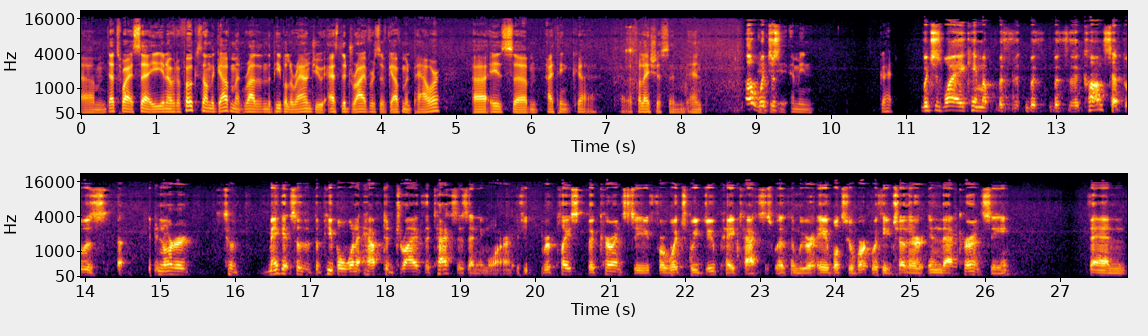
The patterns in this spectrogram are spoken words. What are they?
um, that's why I say, you know, to focus on the government rather than the people around you as the drivers of government power uh, is, um, I think, uh, uh fallacious and and. Oh, which is. I mean, go ahead. Which is why I came up with with with the concept was uh, in order to make it so that the people wouldn't have to drive the taxes anymore. If you replaced the currency for which we do pay taxes with, and we were able to work with each other in that currency, then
